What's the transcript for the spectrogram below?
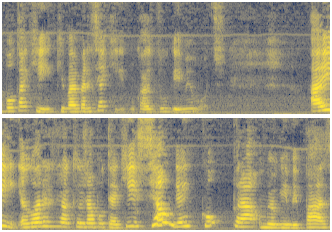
botar aqui, que vai aparecer aqui, no caso do Game Mode. Aí, agora já que eu já botei aqui, se alguém comprar o meu Game Pass,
